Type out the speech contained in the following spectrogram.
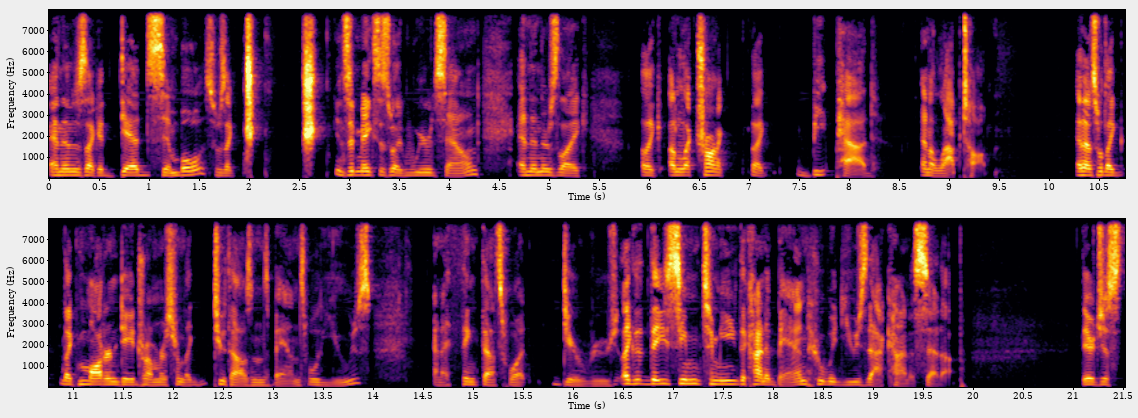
and then there's like a dead cymbal, so it was like, and so it makes this like weird sound, and then there's like like an electronic like beat pad and a laptop, and that's what like like modern day drummers from like 2000s bands will use, and I think that's what Dear Rouge like they seem to me the kind of band who would use that kind of setup. They're just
